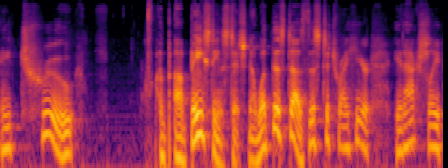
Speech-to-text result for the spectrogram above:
a true a, basting stitch. Now what this does, this stitch right here, it actually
